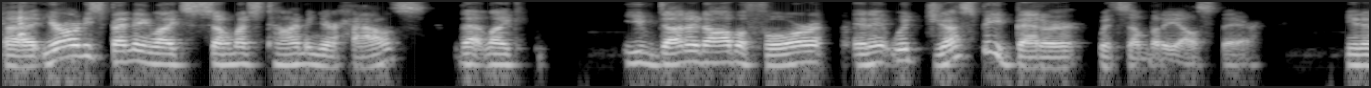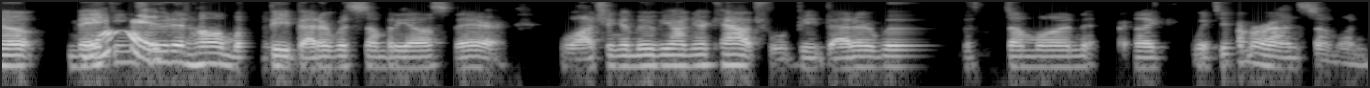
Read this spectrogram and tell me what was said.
Uh, you're already spending like so much time in your house that like you've done it all before, and it would just be better with somebody else there. You know, making Yes. food at home would be better with somebody else there. Watching a movie on your couch would be better with someone like with your arm around someone.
